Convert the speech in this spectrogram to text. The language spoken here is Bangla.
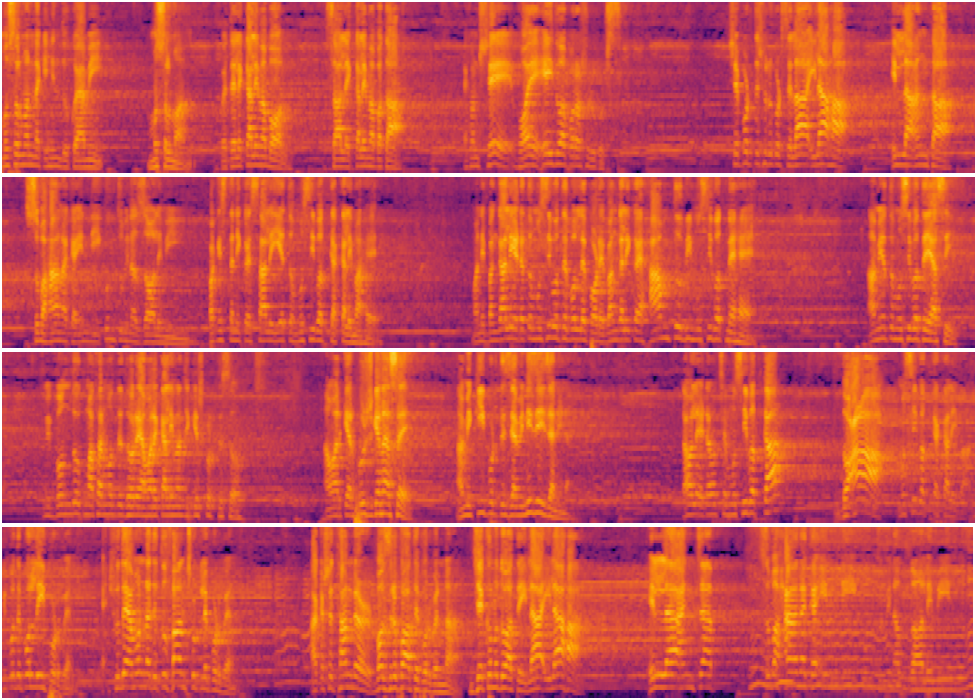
মুসলমান নাকি হিন্দু? কয়, আমি মুসলমান। কয় তাহলে কালেমা বল। সালে কালেমা বাতা। এখন সে ভয়ে এই দোয়া পড়া শুরু করছে। সে পড়তে শুরু করছে, লা ইলাহা ইল্লা আনতা, সুবহানাকা ইন্নী কুনতু মিনাজ পাকিস্তানি কয়, সালে ইয়ে তো মুসিবত কা কালিমা है মানে বাঙালি এটা তো মুসিবতে বললে পড়ে। বাঙালি কয়, হাম তো ভি মুসিবত মে হ্যাঁ আমিও তো মুসিবতেই আছি। তুমি বন্দুক মাথার মধ্যে ধরে আমার কালিমা জিজ্ঞেস করতেছ। আমার কি আর হুশ জ্ঞান আছে? আমি কি পড়তেছি আমি নিজেই জানি না। তাহলে এটা হচ্ছে মুসিবত কা দোয়া, মুসিবত কা কালিমা। বিপদে পড়লেই পড়বেন। শুধু এমন না যে তুফান ছুটলে পড়বেন। আকাশে থান্ডার, বজ্রপাতে পড়বেন না। যে কোনো দোয়াতেই, লা ইলাহা ইল্লা আনতা, সুবহানাকা ইন্নী কুনতু মিনাজ জালিমিন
